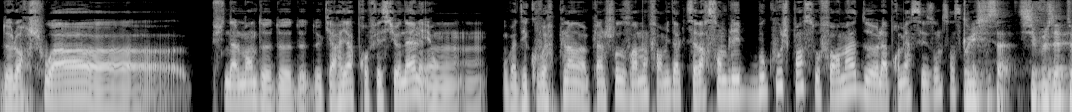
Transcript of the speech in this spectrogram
de leur choix, finalement de, de, de, carrière professionnelle et on, on, va découvrir plein plein de choses vraiment formidables. Ça va ressembler beaucoup, je pense, au format de la première saison de Sens Oui, c'est ça. Si vous êtes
